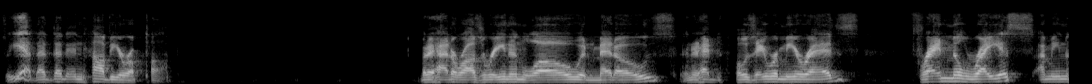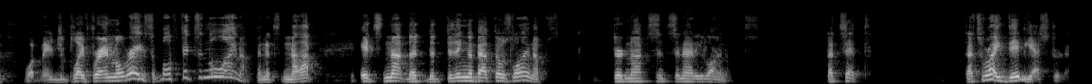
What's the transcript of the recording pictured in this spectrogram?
So yeah, that that and Javier up top. But it had a Arozarena and Lowe and Meadows, and it had Jose Ramirez, Franmil Reyes. I mean, what made you play Franmil Reyes? Well, it fits in the lineup, and it's not. It's not the, the thing about those lineups. They're not Cincinnati lineups. That's it. That's what I did yesterday.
